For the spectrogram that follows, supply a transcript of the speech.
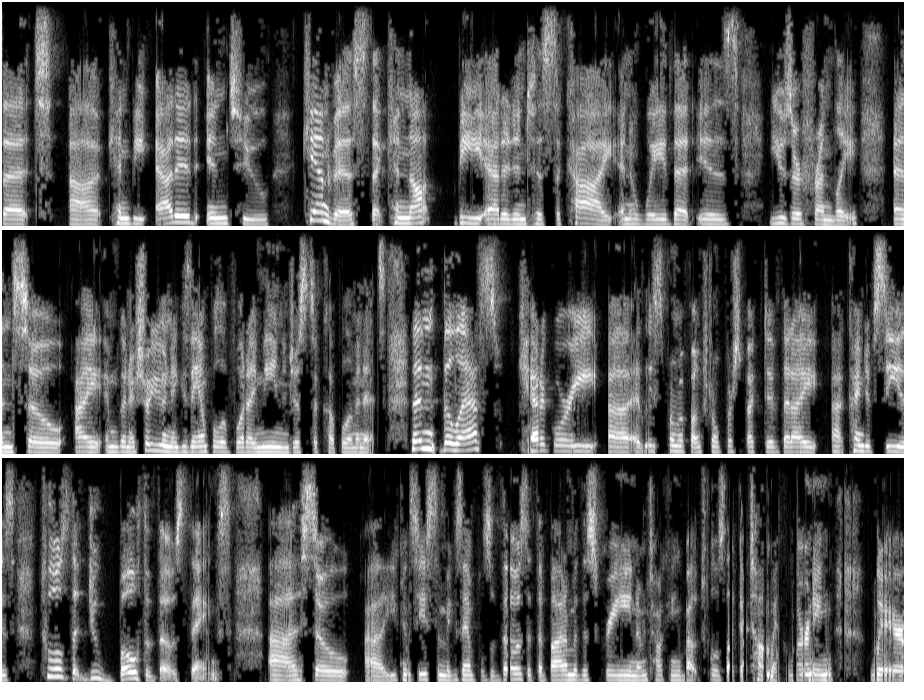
that uh, can be added into Canvas that cannot be added into Sakai in a way that is user friendly. And so I am going to show you an example of what I mean in just a couple of minutes. Then the last category, uh, at least from a functional perspective, that I uh, kind of see is tools that do both of those things. Uh, so uh, you can see some examples of those at the bottom of the screen. I'm talking about tools like Atomic Learning, where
